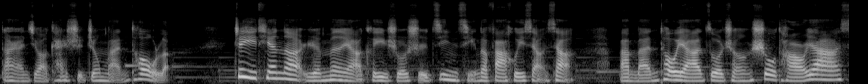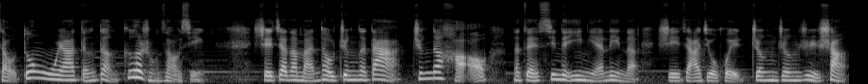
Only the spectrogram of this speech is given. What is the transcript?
当然就要开始蒸馒头了。这一天呢，人们呀可以说是尽情的发挥想象。把馒头呀做成寿桃呀、小动物呀等等各种造型，谁家的馒头蒸得大、蒸得好，那在新的一年里呢，谁家就会蒸蒸日上，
